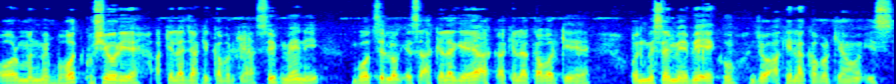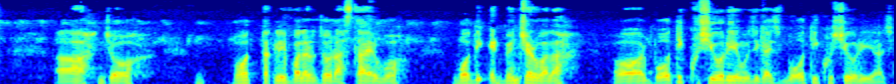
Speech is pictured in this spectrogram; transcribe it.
और मन में बहुत खुशी हो रही है अकेला जाके कवर किया। सिर्फ़ मैं नहीं बहुत से लोग ऐसा अकेला गए अकेला कवर किए हैं। उनमें से मैं भी एक हूँ जो अकेला कवर किया हूँ। इस आ, जो बहुत तकलीफ़ वाला जो रास्ता है वो बहुत ही एडवेंचर वाला और बहुत ही खुशी हो रही है मुझे गाइस बहुत ही खुशी हो रही है आज।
